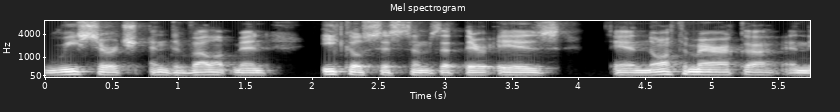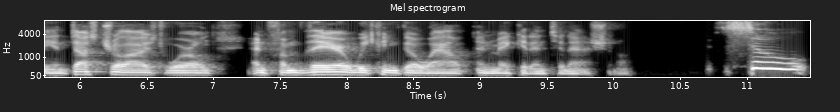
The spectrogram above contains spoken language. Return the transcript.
research and development ecosystems that there is in North America and the industrialized world. And from there, we can go out and make it international. So,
